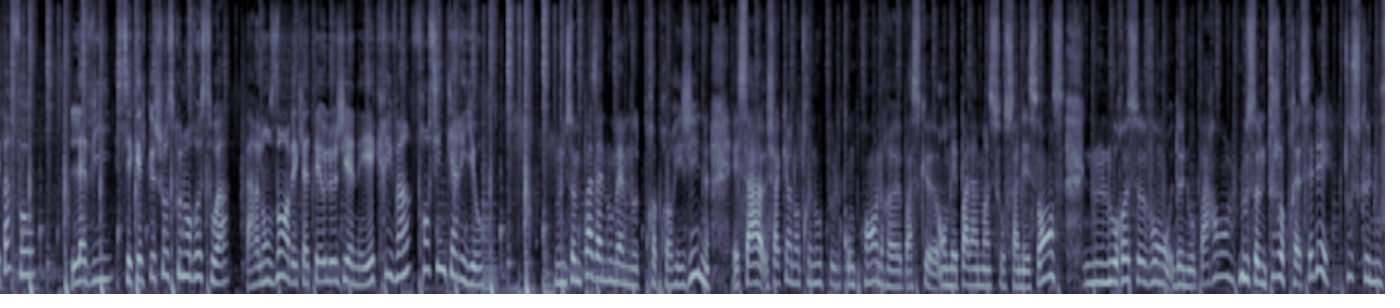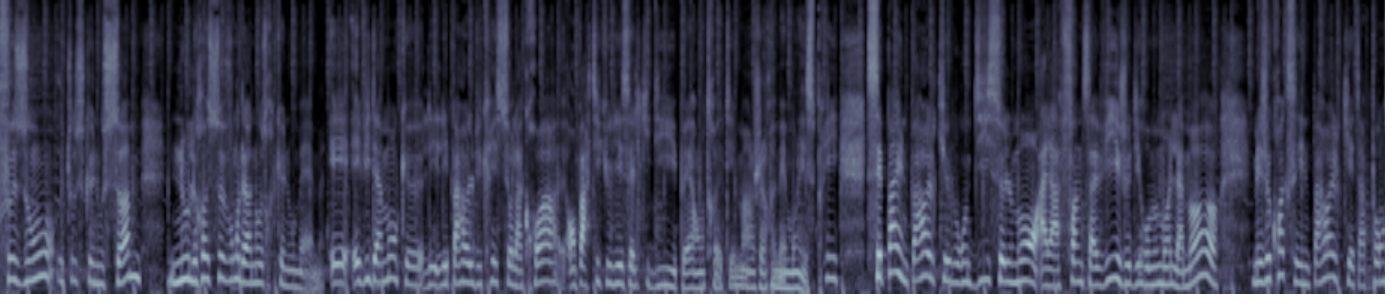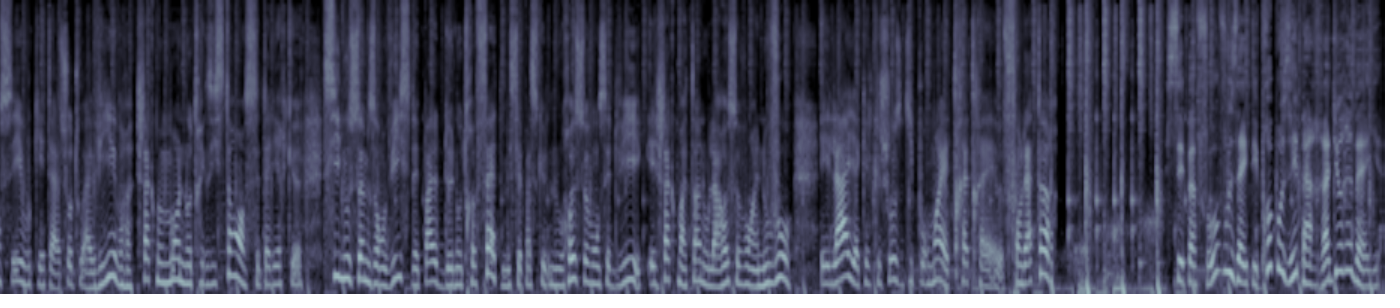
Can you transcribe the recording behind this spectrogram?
C'est pas faux. La vie, c'est quelque chose que l'on reçoit. Parlons-en avec la théologienne et écrivain Francine Carillo. Nous ne sommes pas à nous-mêmes notre propre origine, et ça, chacun d'entre nous peut le comprendre euh, parce qu'on ne met pas la main sur sa naissance. Nous nous recevons de nos parents. Nous sommes toujours précédés. Tout ce que nous faisons, tout ce que nous sommes, nous le recevons d'un autre que nous-mêmes. Et évidemment que les, les, paroles du Christ sur la croix, en particulier celle qui dit Père, entre tes mains, je remets mon esprit, c'est pas une parole que l'on dit seulement à la fin de sa vie, je veux dire au moment de la mort, mais je crois que c'est une parole qui est à penser qui est surtout à vivre chaque moment de notre existence. C'est-à-dire que si nous sommes en vie, ce n'est pas de notre fait, mais c'est parce que nous recevons cette vie et chaque matin nous la recevons à nouveau. Et là, il y a quelque chose qui pour moi est très très fondateur. C'est pas faux, vous a été proposé par Radio Réveil.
